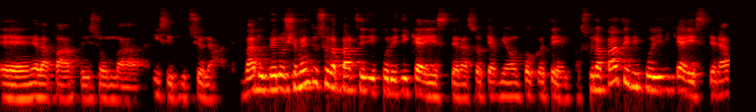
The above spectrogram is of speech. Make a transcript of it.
eh, nella parte insomma, istituzionale. Vado velocemente sulla parte di politica estera, so che abbiamo poco tempo. Sulla parte di politica estera,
